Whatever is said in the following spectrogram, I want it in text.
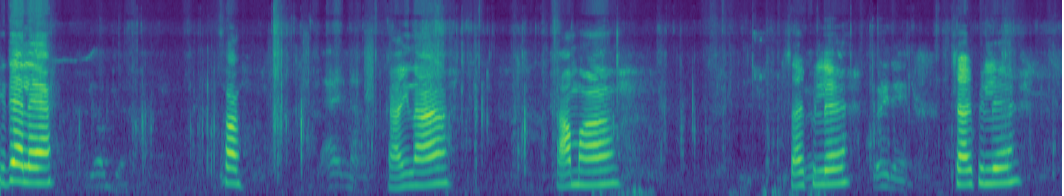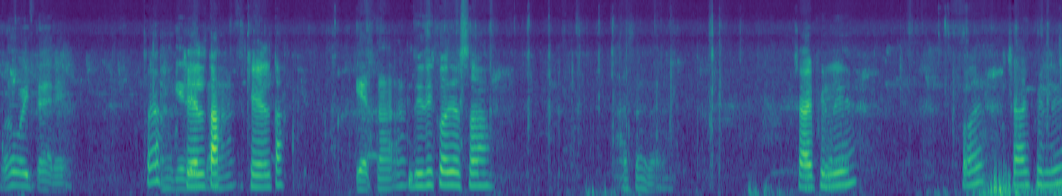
कितें जालें सांग ना? काम. चाय पीले? चाय पीले? खेलता खेलता दीदी खेळटा येता चाय पीली? हय चाय पीली?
